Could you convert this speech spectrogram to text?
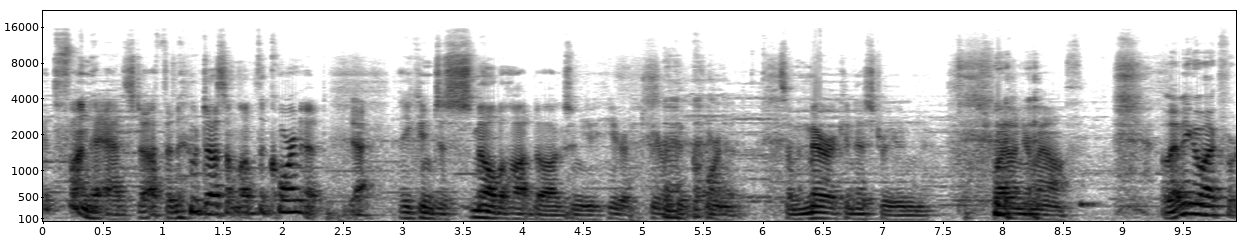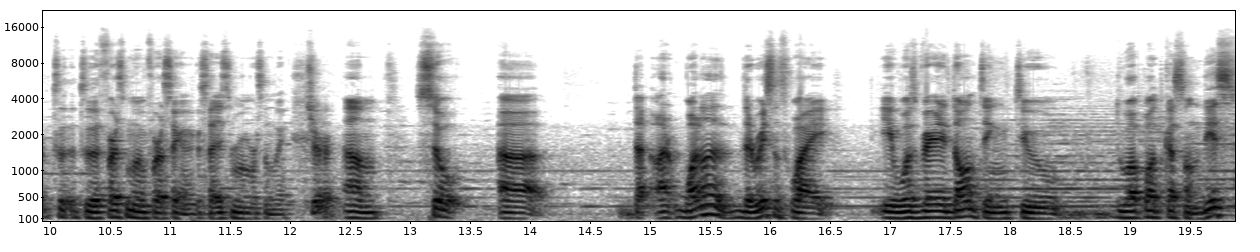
it's fun to add stuff, and who doesn't love the cornet? Yeah. You can just smell the hot dogs when you hear, hear a good cornet. It's American history and it's right on your mouth. Let me go back for, to, to the first moment for a second because I just remember something. Sure. Um, so uh, the, uh, one of the reasons why it was very daunting to do a podcast on this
